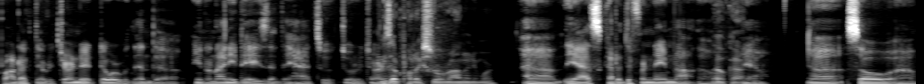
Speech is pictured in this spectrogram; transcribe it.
product. They returned it. They were within the you know 90 days that they had to to return Is it. that product still around anymore? Uh, yeah, it's got a different name now, though. Okay. Yeah. Uh, so, uh,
